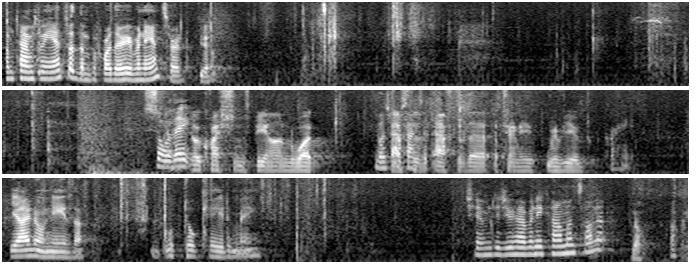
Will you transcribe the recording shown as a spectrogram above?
Sometimes we answer them before they're even answered. Yeah. So they, No questions beyond what, Was after, presented. after the attorney reviewed. Great. Yeah, I don't either. It looked okay to me. Jim, did you have any comments on it? No. Okay.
